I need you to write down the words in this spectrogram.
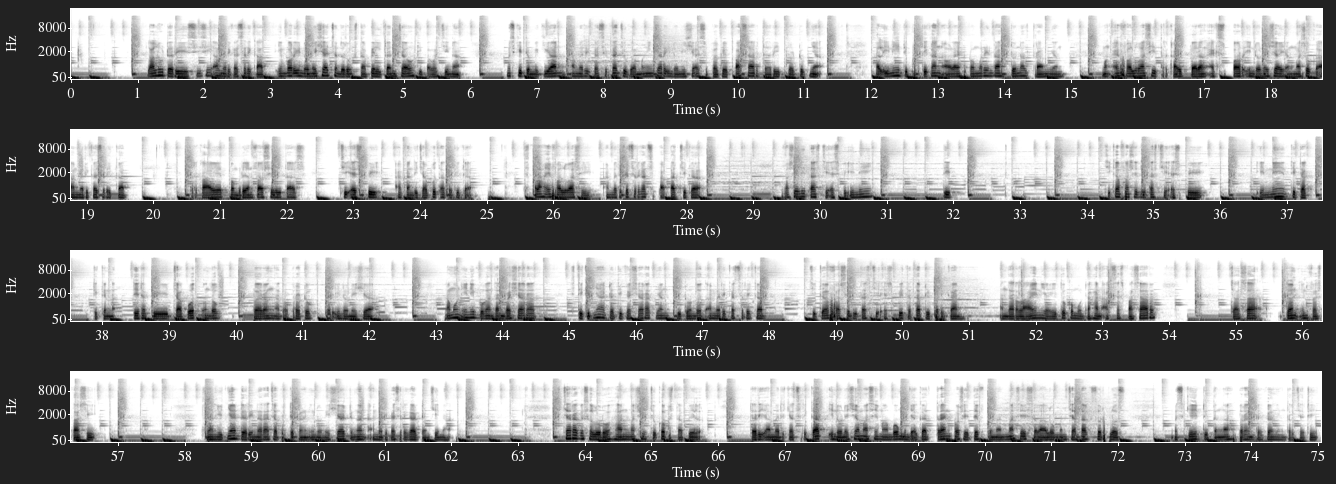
Lalu dari sisi Amerika Serikat, impor Indonesia cenderung stabil dan jauh di bawah Cina. Meski demikian, Amerika Serikat juga mengincar Indonesia sebagai pasar dari produknya. Hal ini dibuktikan oleh pemerintah Donald Trump yang mengevaluasi terkait barang ekspor Indonesia yang masuk ke Amerika Serikat terkait pemberian fasilitas GSP akan dicabut atau tidak. Setelah evaluasi, Amerika Serikat sepakat jika fasilitas GSP ini jika fasilitas GSP ini tidak dikena, tidak dicabut untuk barang atau produk dari Indonesia. Namun ini bukan tanpa syarat. Sedikitnya ada tiga syarat yang dituntut Amerika Serikat jika fasilitas GSP tetap diberikan, antara lain yaitu kemudahan akses pasar, jasa, dan investasi. Selanjutnya dari neraca perdagangan Indonesia dengan Amerika Serikat dan Cina. Secara keseluruhan masih cukup stabil. Dari Amerika Serikat, Indonesia masih mampu menjaga tren positif dengan masih selalu mencetak surplus meski di tengah perang dagang yang terjadi.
